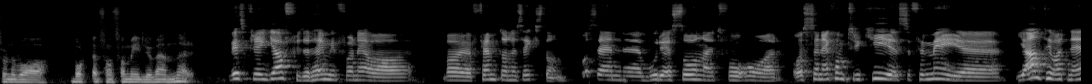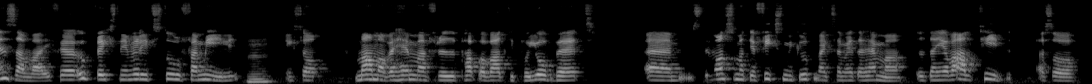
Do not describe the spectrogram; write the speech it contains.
från att vara borta från familj och vänner? Du, jag flyttade hemifrån när jag var, var 15 eller 16. Och sen uh, bodde jag i Solna i två år. Och sen när jag kom till Turkiet, så för mig, jag har alltid varit en ensamvarg. För jag är uppväxt i en väldigt stor familj. Mm. Liksom, mamma var hemmafru, pappa var alltid på jobbet. Um, det var inte som att jag fick så mycket uppmärksamhet där hemma, utan jag var alltid alltså,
